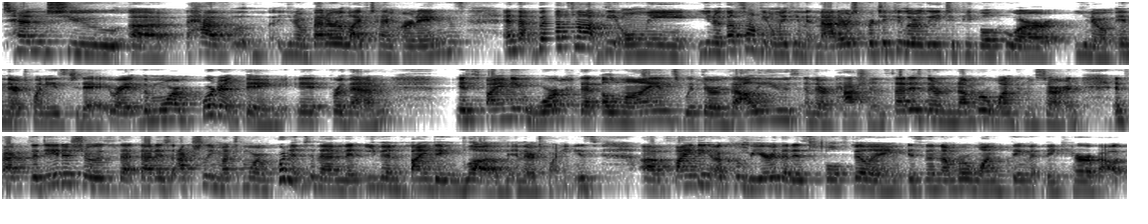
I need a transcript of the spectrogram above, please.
tend to uh, have, you know, better lifetime earnings, and that, but that's not the only, you know, that's not the only thing that matters, particularly to people who are, you know, in their twenties today, right? The more important thing it for them is finding work that aligns with their values and their passions. That is their number one concern. In fact, the data shows that that is actually much more important to them than even finding love in their 20s. Uh, finding a career that is fulfilling is the number one thing that they care about.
